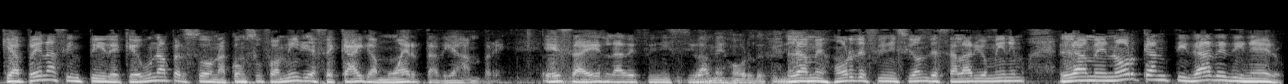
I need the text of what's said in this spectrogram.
que apenas impide que una persona con su familia se caiga muerta de hambre. Esa es la definición. La mejor definición. La mejor definición de salario mínimo, la menor cantidad de dinero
